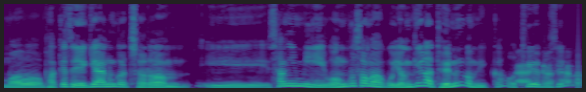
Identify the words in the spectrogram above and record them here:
뭐 밖에서 얘기하는 것처럼 이 상임위 원구성하고 연계가 되는 겁니까? 어떻게 아, 보세요? 사람,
